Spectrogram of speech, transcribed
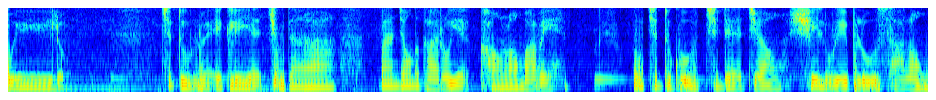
ဝေးလို့ချစ်သူလွယ်အိတ်ကလေးရဲ့ချူတန်းပန်းချောင်းတကာတို့ရဲ့ခေါင်းလောင်းပါပဲ။ ကိုချစ်သူကိုချစ်တဲ့အကြောင်းရှေ့လူတွေဘလို့စာလုံး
